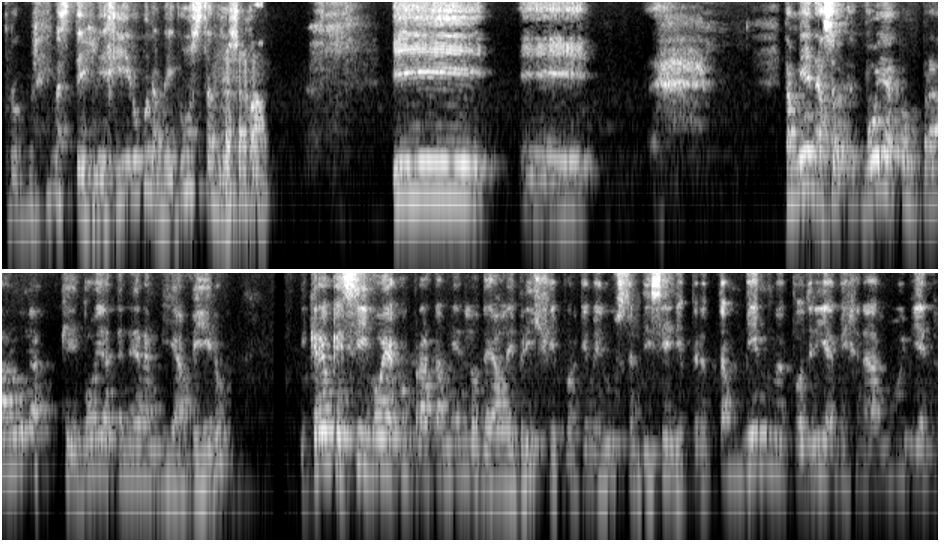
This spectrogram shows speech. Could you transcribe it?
problemas de elegir una, me gustan los cuatro. Y, también voy a comprar una que voy a tener en mi avero. Y creo que sí, voy a comprar también lo de Alebrije porque me gusta el diseño, pero también me podría imaginar muy bien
